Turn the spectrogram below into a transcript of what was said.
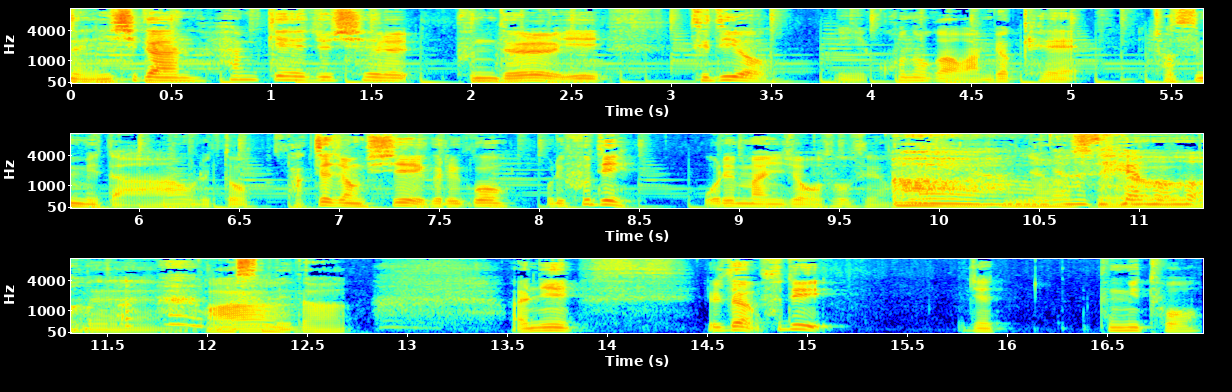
네, 이 시간 함께 해주실 분들, 이 드디어 이 코너가 완벽해졌습니다. 우리 또 박재정 씨, 그리고 우리 후디 오랜만이죠. 어서 오세요. 아, 네, 안녕하세요. 네. 반갑습니다. 아, 니 일단 후디 이제 북미 투어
